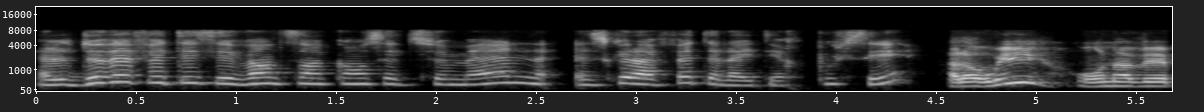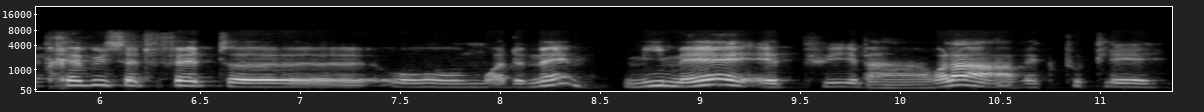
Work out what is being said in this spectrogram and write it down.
Elle devait fêter ses 25 ans cette semaine. Est-ce que la fête, elle a été repoussée? Alors oui, on avait prévu cette fête euh, au mois de mai, mi-mai, et puis ben voilà, avec toutes les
